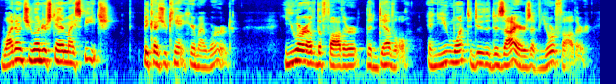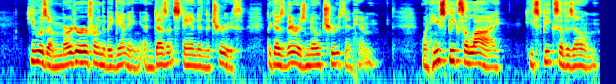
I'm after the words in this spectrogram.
Why don't you understand my speech? Because you can't hear my word. You are of the father, the devil, and you want to do the desires of your father. He was a murderer from the beginning and doesn't stand in the truth, because there is no truth in him. When he speaks a lie, he speaks of his own,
